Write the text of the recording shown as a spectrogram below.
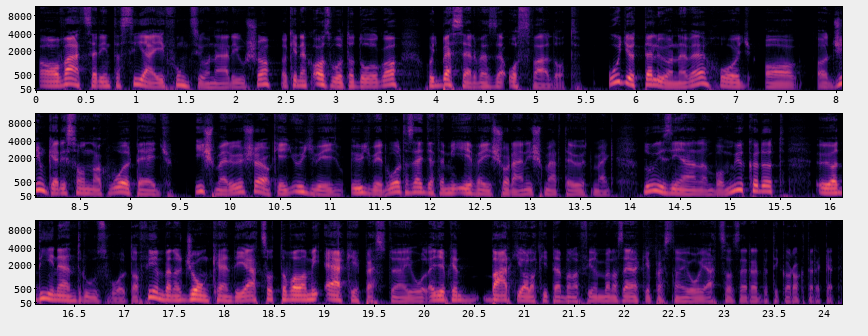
a vád szerint a CIA funkcionáriusa, akinek az volt a dolga, hogy beszervezze Oswaldot. Úgy jött elő a neve, hogy a, a Jim Garrisonnak volt egy ismerőse, aki egy ügyvéd, ügyvéd volt, az egyetemi évei során ismerte őt meg. Louisiana-ban működött, ő a Dean Andrews volt. A filmben a John Candy játszotta valami elképesztően jól. Egyébként bárki alakít ebben a filmben, az elképesztően jól játsza az eredeti karaktereket.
